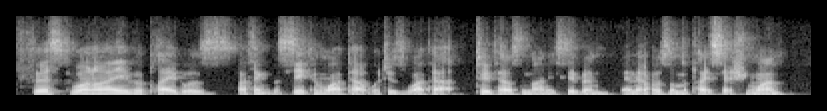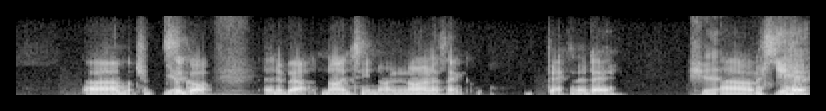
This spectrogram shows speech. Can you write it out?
first one I ever played was I think the second Wipeout, which is Wipeout 2097, and that was on the PlayStation One um, which I yep. got in about 1999, I think, back in the day. Shit. Um, yeah.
